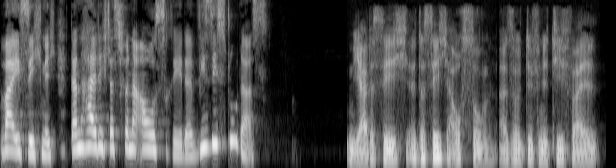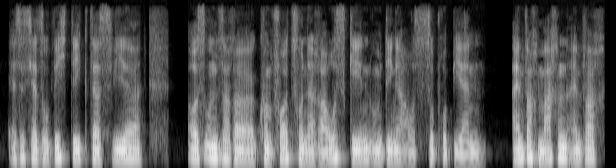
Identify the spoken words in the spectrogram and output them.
weiß ich nicht. Dann halte ich das für eine Ausrede. Wie siehst du das? Ja, das sehe ich, das sehe ich auch so. Also definitiv, weil es ist ja so wichtig, dass wir aus unserer Komfortzone rausgehen, um Dinge auszuprobieren. Einfach machen, einfach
